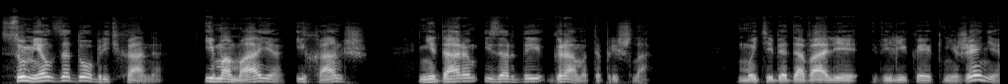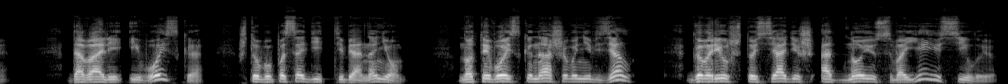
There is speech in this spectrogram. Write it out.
Сумел задобрить хана, и Мамая, и ханш, недаром из Орды грамота пришла. Мы тебе давали великое княжение, давали и войско, чтобы посадить тебя на нем, но ты войско нашего не взял, говорил, что сядешь одною своею силою,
